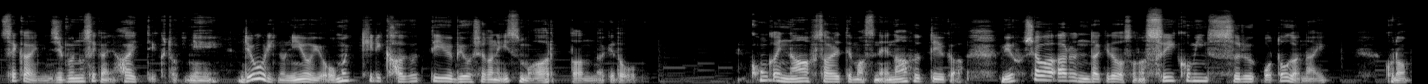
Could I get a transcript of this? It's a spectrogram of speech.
世界に、自分の世界に入っていくときに、料理の匂いを思いっきり嗅ぐっていう描写がね、いつもあったんだけど、今回ナーフされてますね。ナーフっていうか、描写はあるんだけど、その吸い込みする音がない。この、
